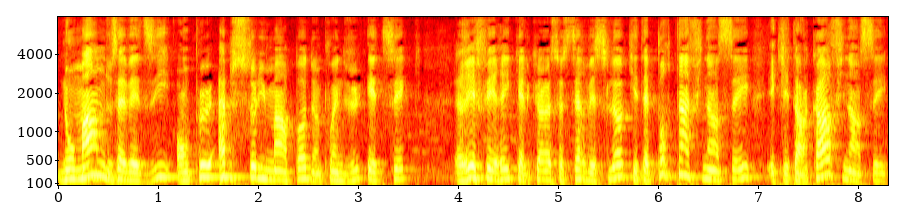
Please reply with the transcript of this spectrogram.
nos membres nous avaient dit on peut absolument pas, d'un point de vue éthique, référer quelqu'un à ce service-là, qui était pourtant financé et qui est encore financé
